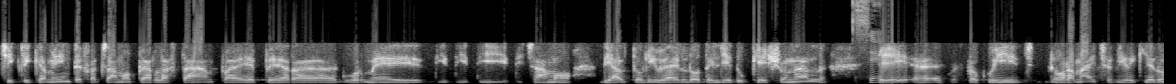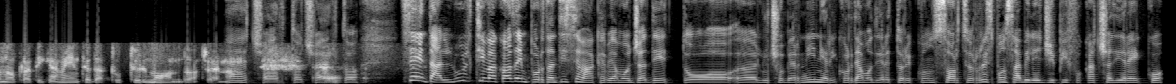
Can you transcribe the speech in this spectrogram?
ciclicamente facciamo per la stampa e per uh, gourmet di, di, di, diciamo, di, alto livello degli educational sì. e eh, questo qui oramai ce li richiedono praticamente da tutto il mondo. Cioè, no? eh, certo, certo. Eh, Senta, l'ultima cosa importantissima che abbiamo già detto, eh, Lucio Bernini, ricordiamo direttore consorzio, responsabile GP Focaccia di Recco,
